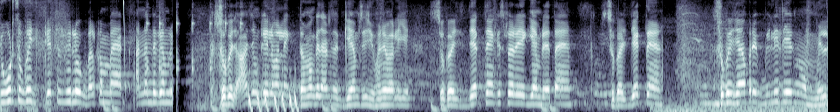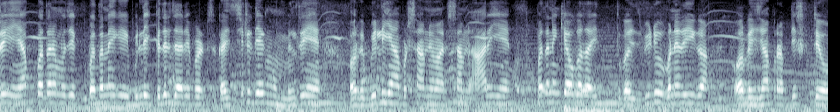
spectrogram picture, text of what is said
सब कैसे से लोग welcome back Anand game so guys आज हम खेलने वाले धमाकेदार से गेम से होने वाली है। सो गाइस देखते हैं किस पर ये गेम रहता है। सो गाइस देखते हैं। सो गाइस यहाँ पर एक बिल्ली देखने को मिल रही है। यहाँ पर पता नहीं, मुझे पता नहीं कि बिल्ली किधर जा रही है पर गाइस सिटी देखने को मिल रही है और बिल्ली यहाँ पर सामने हमारे सामने आ रही है। पता नहीं क्या होगा गाइस तो गाइस वीडियो बने रहिएगा और गाइस यहाँ पर आप देख सकते हो।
